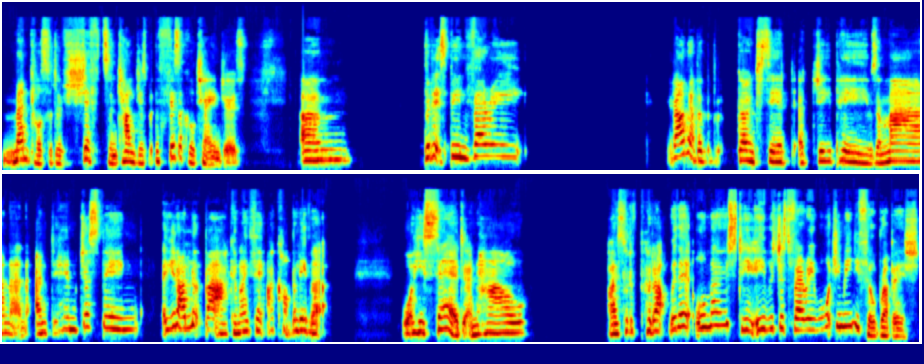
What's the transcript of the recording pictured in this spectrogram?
mental sort of shifts and challenges, but the physical changes. Um, but it's been very you know, I remember going to see a, a GP, he was a man, and and him just being, you know, I look back and I think I can't believe that what he said and how I sort of put up with it almost. He he was just very, well, what do you mean you feel rubbish?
